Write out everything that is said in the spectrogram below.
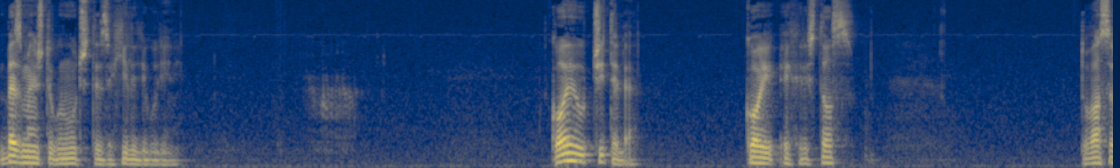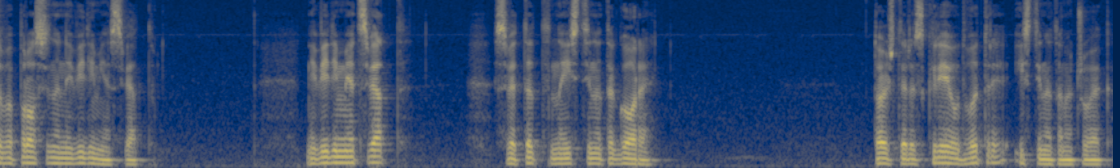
без мен ще го научите за хиляди години. Кой е учителя? Кой е Христос? Това са въпроси на невидимия свят. Невидимият свят светът на истината горе. Той ще разкрие отвътре истината на човека.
